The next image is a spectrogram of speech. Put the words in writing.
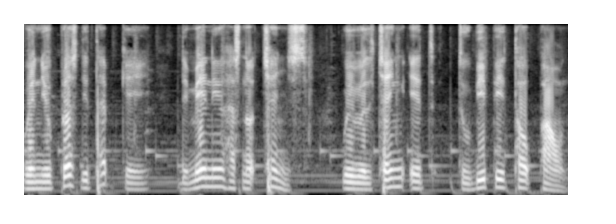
When you press the tab key, the menu has not changed. We will change it to BP top pawn.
